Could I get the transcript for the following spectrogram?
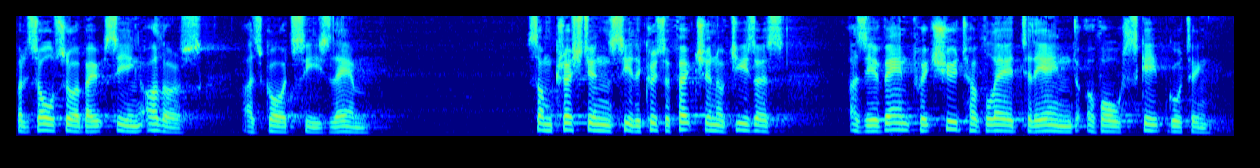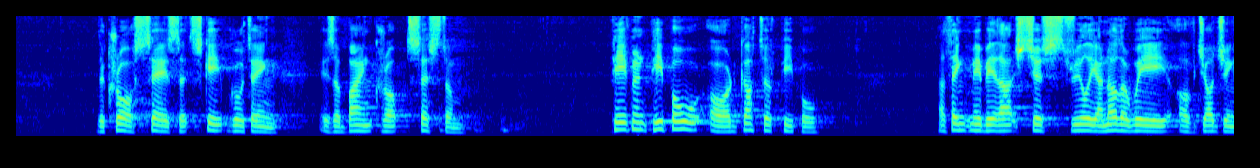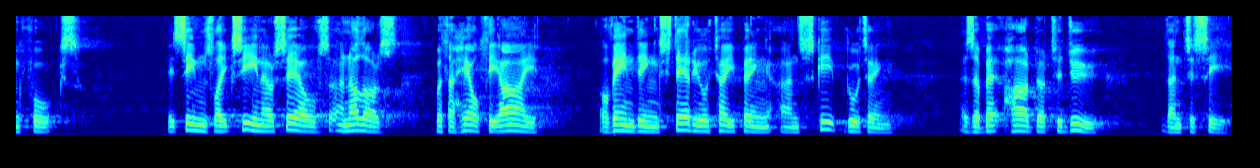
but it's also about seeing others as God sees them. Some Christians see the crucifixion of Jesus as the event which should have led to the end of all scapegoating. The cross says that scapegoating is a bankrupt system Pavement people or gutter people? I think maybe that's just really another way of judging folks. It seems like seeing ourselves and others with a healthy eye of ending stereotyping and scapegoating is a bit harder to do than to say.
